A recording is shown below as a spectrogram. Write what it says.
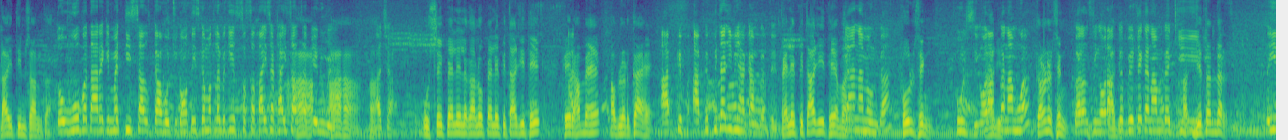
ढाई तीन साल का। तो वो बता रहे कि मैं तीस साल का हो चुका हूँ तो इसका मतलब है कि सत्ताईस अट्ठाईस साल से हाँ में हाँ? हाँ हाँ अच्छा। उससे पहले लगा लो पहले पिताजी थे फिर हम हैं अब लड़का है। आपके आपके पिताजी भी यहाँ काम करते हैं? पहले पिताजी थे हमारे। क्या नाम है उनका? फूल सिंह। फूल सिंह। और हाँ आपका नाम हुआ? कर्ण सिंह। करण सिंह। और हाँ आपके बेटे का नाम होगा हाँ, जितेंद्र। तो ये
